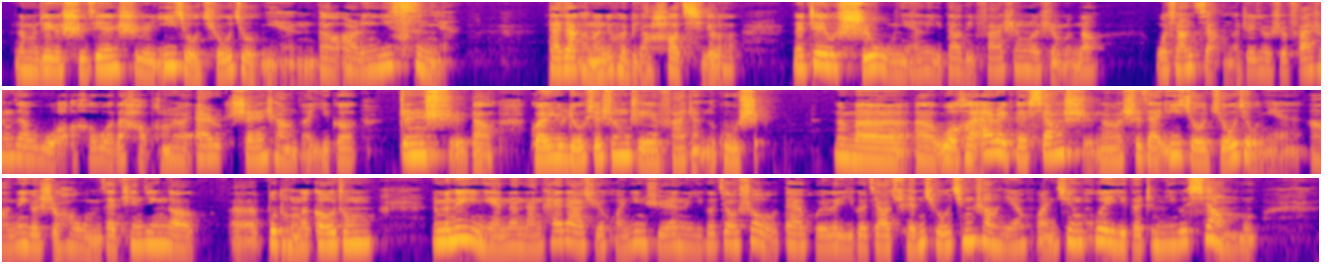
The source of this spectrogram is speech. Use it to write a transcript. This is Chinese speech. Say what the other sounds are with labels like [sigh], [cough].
那么这个时间是一九九九年到二零一四年，大家可能就会比较好奇了，那这十五年里到底发生了什么呢？我想讲的，这就是发生在我和我的好朋友 Eric 身上的一个真实的关于留学生职业发展的故事。那么，呃，我和 Eric 的相识呢，是在一九九九年啊，那个时候我们在天津的呃不同的高中。那么那一年呢，南开大学环境学院的一个教授带回了一个叫“全球青少年环境会议”的这么一个项目。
